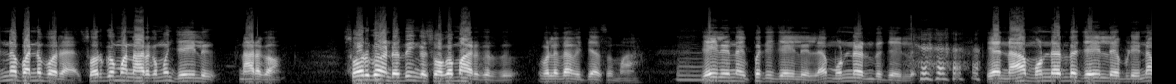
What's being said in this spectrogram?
என்ன பண்ண போற? சொர்க்கமும் நரகமும் ஜெயிலு. நரகம் சொர்க்கம்ன்றது இங்க சுகமா இருக்கிறது. இவ்வளவுதான் வித்தியாசமா. ஜெயிலுன்னா இப்பத்தி ஜெயிலு இல்ல முன்ன இருந்த ஜெயிலு. ஏன்னா முன்ன இருந்த ஜெயிலு எப்படின்னா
